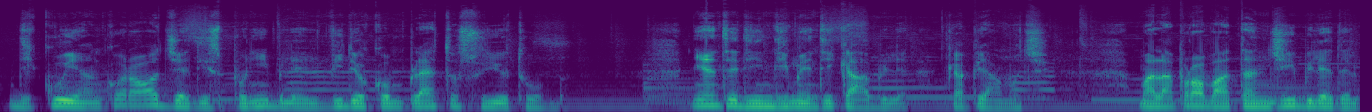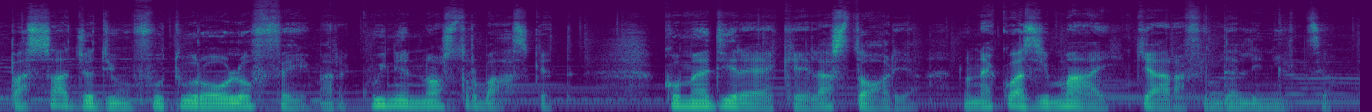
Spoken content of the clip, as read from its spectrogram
di cui ancora oggi è disponibile il video completo su YouTube. Niente di indimenticabile, capiamoci, ma la prova tangibile del passaggio di un futuro Hall of Famer qui nel nostro basket, come a dire che la storia non è quasi mai chiara fin dall'inizio.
